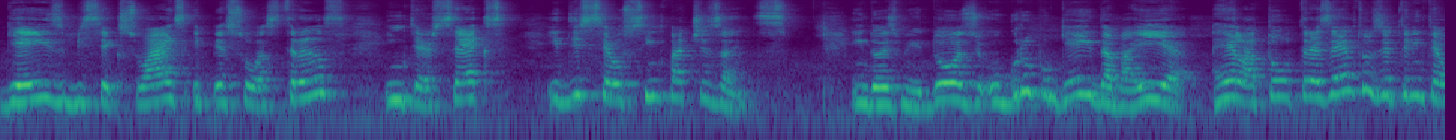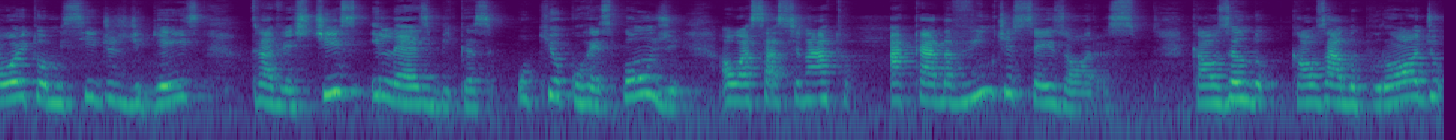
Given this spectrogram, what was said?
gays, bissexuais e pessoas trans, intersex e de seus simpatizantes. Em 2012, o grupo gay da Bahia relatou 338 homicídios de gays, travestis e lésbicas, o que corresponde ao assassinato a cada 26 horas, causando, causado por ódio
